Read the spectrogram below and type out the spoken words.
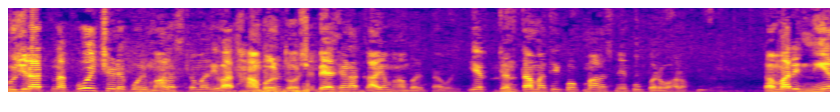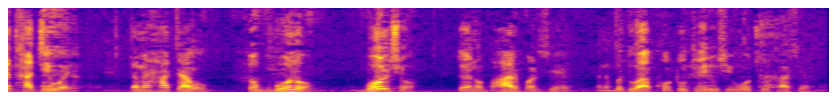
ગુજરાતના કોઈ છેડે કોઈ માણસ તમારી વાત સાંભળતો હશે. બે જણા કાયમ સાંભળતા હોય. એક જનતામાંથી કોઈક માણસ ને એક ઉપરવાળો. તમારી નિયત સાચી હોય. તમે સાચા હો તો બોલો. બોલશો. તો એનો ભાર પડશે અને બધું આ ખોટું થઈ રહ્યું છે ઓછું થશે.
